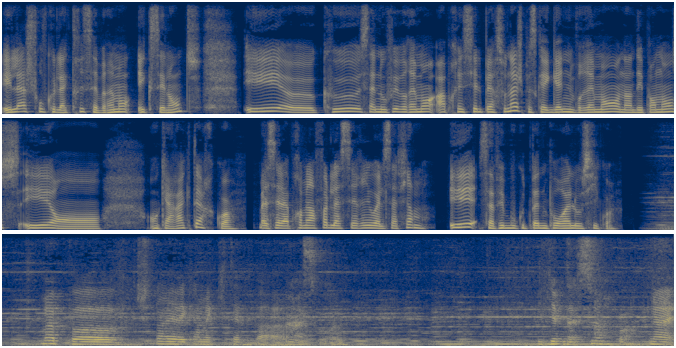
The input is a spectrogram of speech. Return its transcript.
Et là, je trouve que l'actrice est vraiment excellente et euh, que ça nous fait vraiment apprécier le personnage parce qu'elle gagne vraiment en indépendance et en, en caractère, quoi. Bah, c'est la première fois de la série où elle s'affirme. Et ça fait beaucoup de peine pour elle aussi, quoi. Ma pauvre, je suis mariée avec un mec qui t'aime pas. Ah, c'est vrai. Et qui aime ta sœur, quoi. Ouais.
